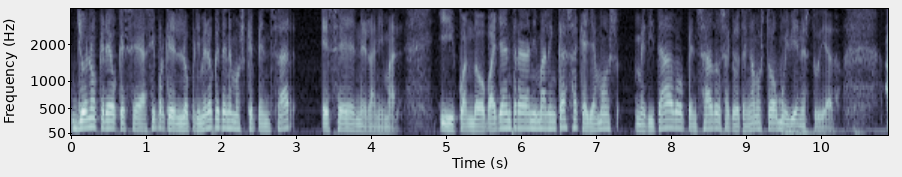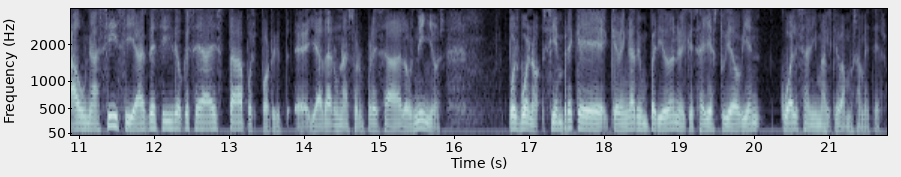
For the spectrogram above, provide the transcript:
Yo no creo que sea así porque lo primero que tenemos que pensar es en el animal. Y cuando vaya a entrar el animal en casa, que hayamos meditado, pensado, o sea, que lo tengamos todo muy bien estudiado. Aún así, si has decidido que sea esta, pues por eh, ya dar una sorpresa a los niños, pues bueno, siempre que, que venga de un periodo en el que se haya estudiado bien cuál es el animal que vamos a meter.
